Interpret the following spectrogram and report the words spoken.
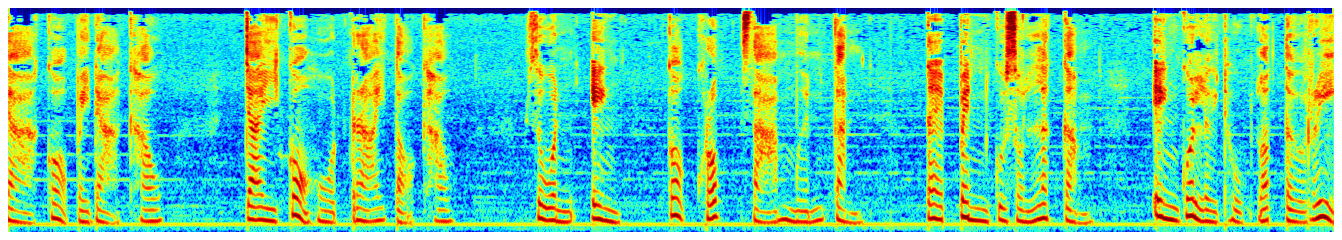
จาก็ไปด่าเขา ใจก็โหดร้ายต่อเขา ส่วนเองก็ครบสามเหมือนกัน แต่เป็นกุศลกรรม เองก็เลยถูกลอตเตอรี่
